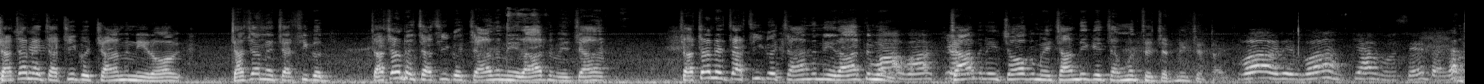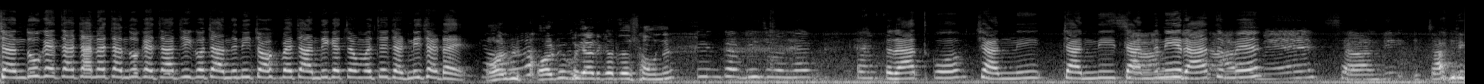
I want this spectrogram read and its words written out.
चाचा ने चाची को चांदनी रात चाचा ने चाची को चाचा ने चाची को चांदनी रात में चाँद चाचा ने चाची को चांदनी रात में वाह, वाह, क्या- चांदनी चौक में चांदी के चम्मच से चटनी चटाई। वाह अरे वाह क्या वो से डाला चंदू के चाचा ने चंदू के चाची को चांदनी चौक पे चांदी के चम्मच से चटनी चटाए और भी और भी कुछ ऐड कर दो सामने? इनका बीच में रात को चांदनी चांदनी चांदनी रात में चांदी चांदी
